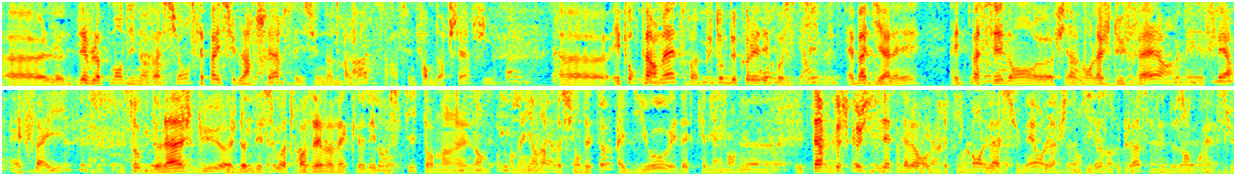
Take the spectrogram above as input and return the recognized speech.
euh, le développement d'innovation. C'est pas issu de la recherche, c'est issu de notre agence, c'est une forme de recherche. Euh, et pour permettre, plutôt que de coller des post-it, eh ben, d'y aller et de passer dans euh, finalement l'âge du fer, mais faire FAI, plutôt que de l'âge du euh, je donne des sous à 3 M avec euh, des post-it en, en- en ayant l'impression d'être IDEO et d'être californien. C'est-à-dire que ce que je disais tout à l'heure en le critiquant, on l'a assumé, on l'a financé ce truc-là, ça fait deux ans qu'on est dessus.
